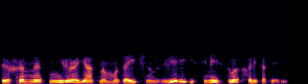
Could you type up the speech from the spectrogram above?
совершенно невероятном мозаичном звере из семейства халикотериев.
